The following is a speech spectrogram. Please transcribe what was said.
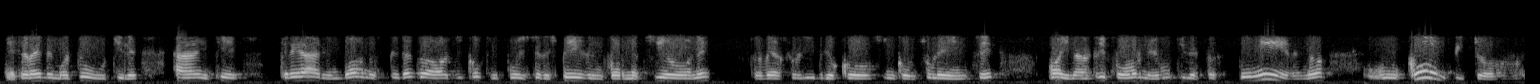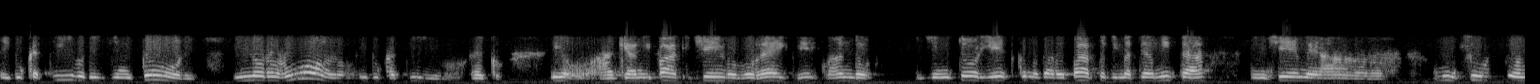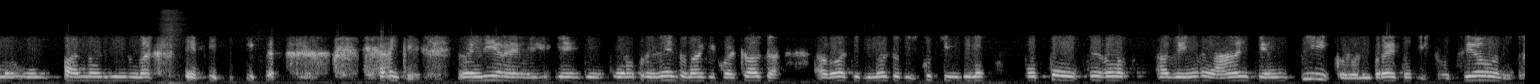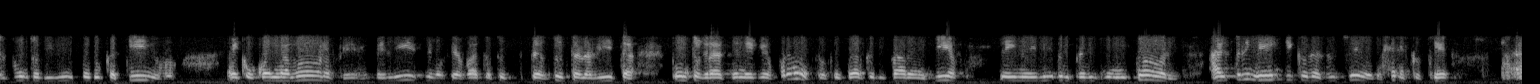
e sarebbe molto utile anche creare un bonus pedagogico che può essere speso in formazione attraverso libri o corsi in consulenze, poi in altre forme è utile sostenere no? un compito educativo dei genitori il loro ruolo educativo. Ecco, io anche anni fa dicevo vorrei che quando i genitori escono dal reparto di maternità insieme a un ciucciolo, un pannolino, una cremina, anche dire, che, che, che rappresentano anche qualcosa a volte di molto discutibile, potessero avere anche un piccolo libretto di istruzioni dal punto di vista educativo. Ecco quel lavoro che è bellissimo, che ho fatto tut- per tutta la vita, appunto grazie a Negro Fresco, che cerco di fare anch'io nei miei libri per i genitori. Altrimenti cosa succede? Ecco che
